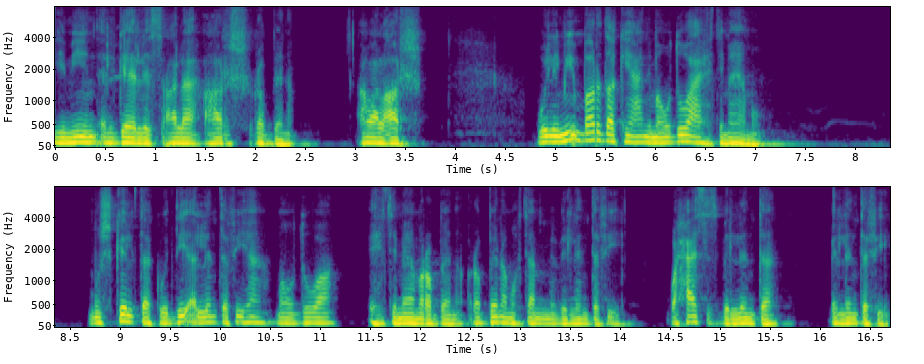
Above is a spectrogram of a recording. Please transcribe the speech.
يمين الجالس على عرش ربنا أو على العرش. واليمين برضك يعني موضوع اهتمامه. مشكلتك والضيقة اللي انت فيها موضوع اهتمام ربنا. ربنا مهتم باللي انت فيه وحاسس باللي انت باللي انت فيه.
